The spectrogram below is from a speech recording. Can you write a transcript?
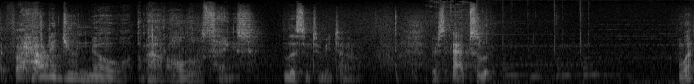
if I... How did you know about all those things? Listen to me, Tom. There's absolute... What?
